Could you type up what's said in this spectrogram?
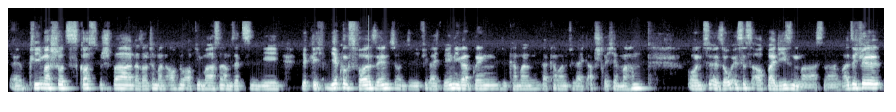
äh, Klimaschutz, Kosten sparen, da sollte man auch nur auf die Maßnahmen setzen, die wirklich wirkungsvoll sind und die vielleicht weniger bringen. Die kann man, da kann man vielleicht Abstriche machen. Und äh, so ist es auch bei diesen Maßnahmen. Also ich will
